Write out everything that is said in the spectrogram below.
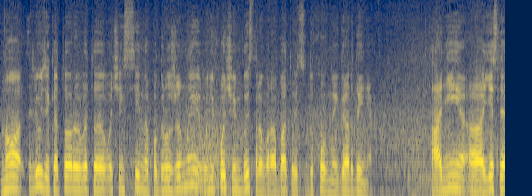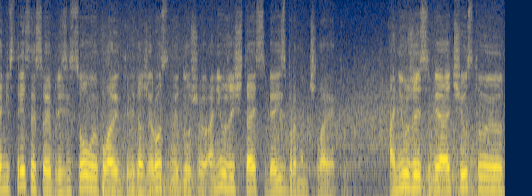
Но люди, которые в это очень сильно погружены, у них очень быстро вырабатывается духовная гордыня. Они, а, если они встретили свою близнецовую половинку или даже родственную душу, они уже считают себя избранным человеком. Они уже себя чувствуют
